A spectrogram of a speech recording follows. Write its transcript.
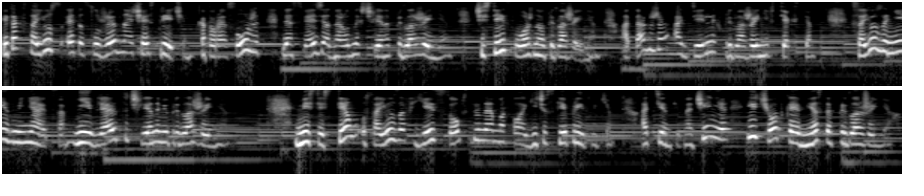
Итак, союз – это служебная часть речи, которая служит для связи однородных членов предложения, частей сложного предложения, а также отдельных предложений в тексте. Союзы не изменяются, не являются членами предложения. Вместе с тем у союзов есть собственные морфологические признаки, оттенки значения и четкое место в предложениях.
